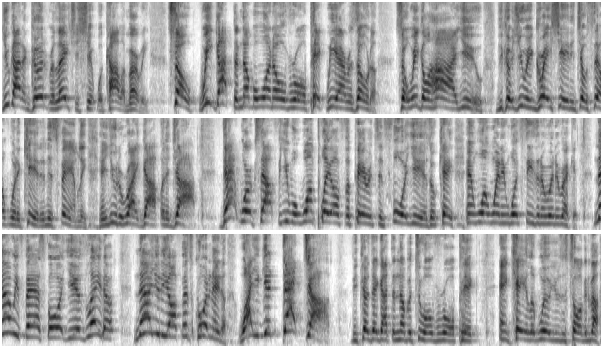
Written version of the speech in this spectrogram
you got a good relationship with Kyler Murray. So we got the number one overall pick. We Arizona. So we gonna hire you because you ingratiated yourself with a kid in this family and you the right guy for the job. That works out for you with one playoff appearance in four years, okay? And one winning, one season and winning record. Now we fast forward years later. Now you the offensive coordinator. Why you get that job? Because they got the number two overall pick, and Caleb Williams is talking about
